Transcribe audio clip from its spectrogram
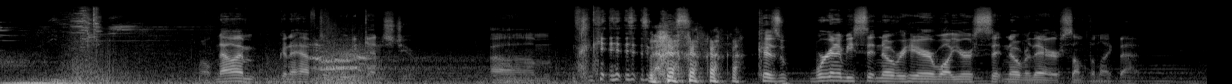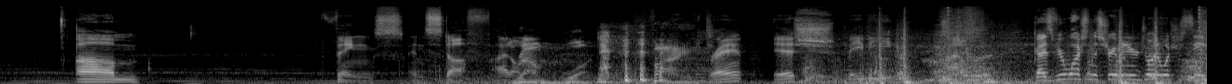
well, now I'm gonna have to root against you. Um, because we're gonna be sitting over here while you're sitting over there, or something like that. Um, things and stuff. I don't Round know. one. Fight. Right? Ish, maybe. I don't know. Guys, if you're watching the stream and you're enjoying what you're seeing,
